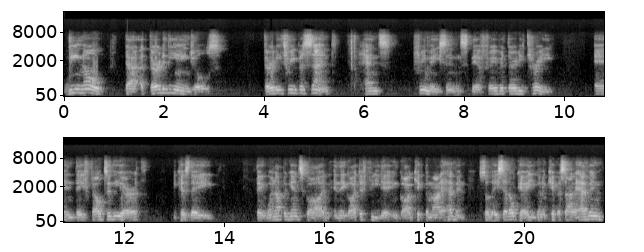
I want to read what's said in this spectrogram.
We know that a third of the angels, 33%, hence Freemasons, their favorite 33, and they fell to the earth because they they went up against God and they got defeated and God kicked them out of heaven. So they said, "Okay, you're going to kick us out of heaven.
